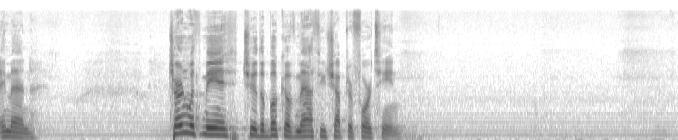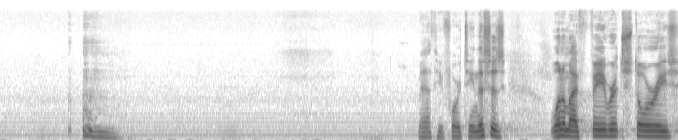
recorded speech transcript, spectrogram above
Amen. Turn with me to the book of Matthew, chapter 14. Matthew 14. This is one of my favorite stories.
